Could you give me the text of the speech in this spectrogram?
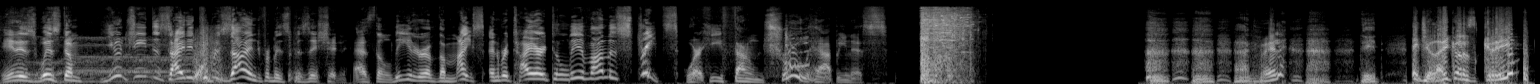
In his wisdom, Eugene decided to resign from his position as the leader of the mice and retired to live on the streets, where he found true happiness. and well, did, did you like our script?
